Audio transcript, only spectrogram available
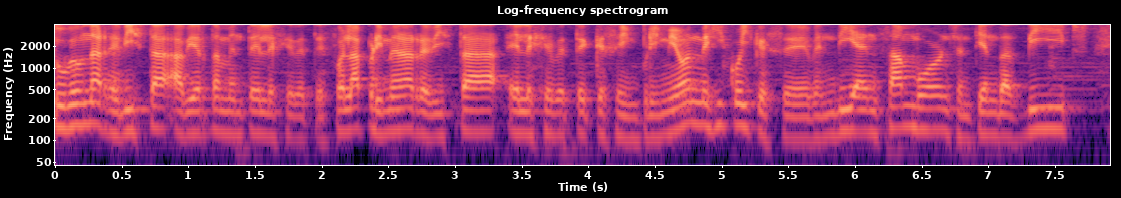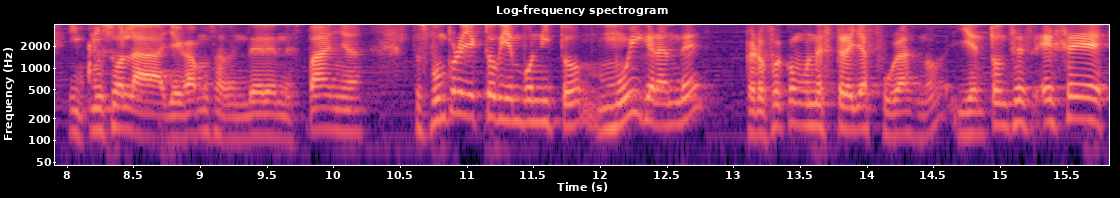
tuve una revista abiertamente LGBT. Fue la primera revista LGBT que se imprimió en México y que se vendía en Sanborns, en tiendas Vips, incluso la llegamos a vender en España. Entonces fue un proyecto bien bonito, muy grande, pero fue como una estrella fugaz, ¿no? Y entonces ese,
